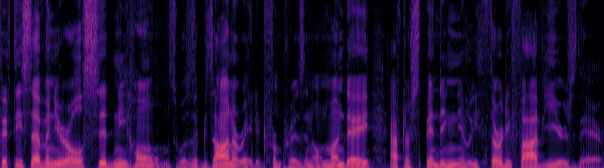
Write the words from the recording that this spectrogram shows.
57 year old Sidney Holmes was exonerated from prison on Monday after spending nearly 35 years there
